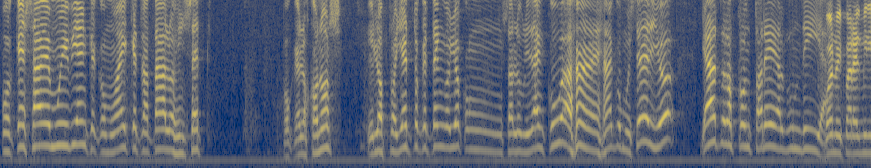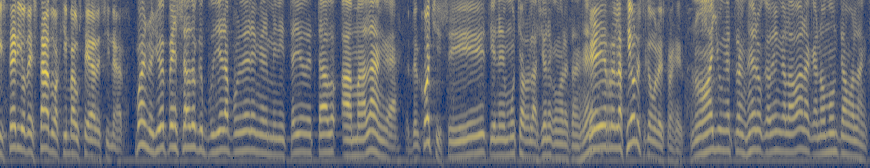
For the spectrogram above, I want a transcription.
porque sabe muy bien que como hay que tratar a los insectos, porque los conoce, y los proyectos que tengo yo con salubridad en Cuba es algo muy serio, ya te los contaré algún día. Bueno, y para el Ministerio de Estado, ¿a quién va usted a designar? Bueno, yo he pensado que pudiera poner en el Ministerio de Estado a Malanga. ¿El del coche? Sí, tiene muchas relaciones con el extranjero. ¿Qué relaciones con el extranjero? No hay un extranjero que venga a La Habana que no monte a Malanga,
